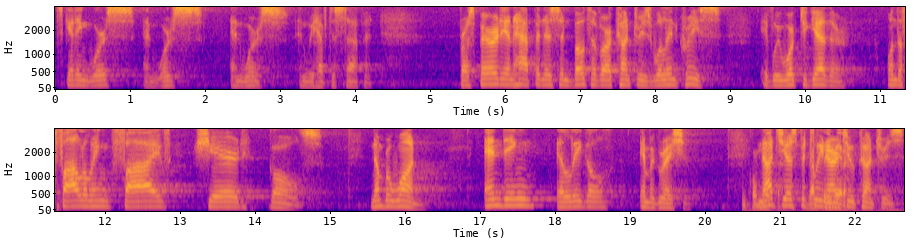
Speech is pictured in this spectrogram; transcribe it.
It's getting worse and worse and worse, and we have to stop it. Prosperity and happiness in both of our countries will increase if we work together on the following five shared goals. Number one, ending illegal immigration, not just between our two countries,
